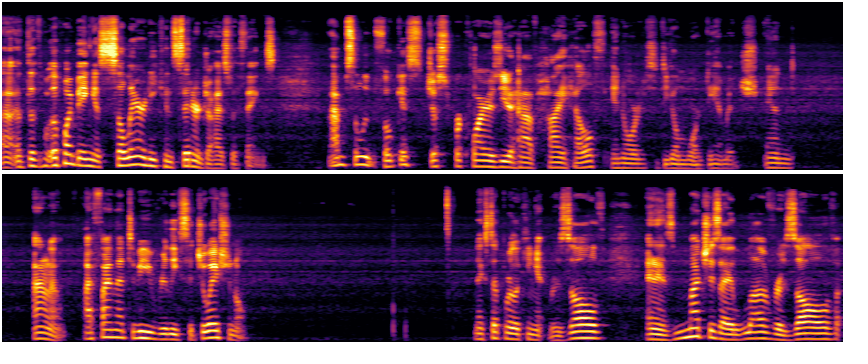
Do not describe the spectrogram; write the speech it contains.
Uh, the, the point being is celerity can synergize with things. Absolute focus just requires you to have high health in order to deal more damage, and I don't know. I find that to be really situational. Next up, we're looking at Resolve, and as much as I love Resolve,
